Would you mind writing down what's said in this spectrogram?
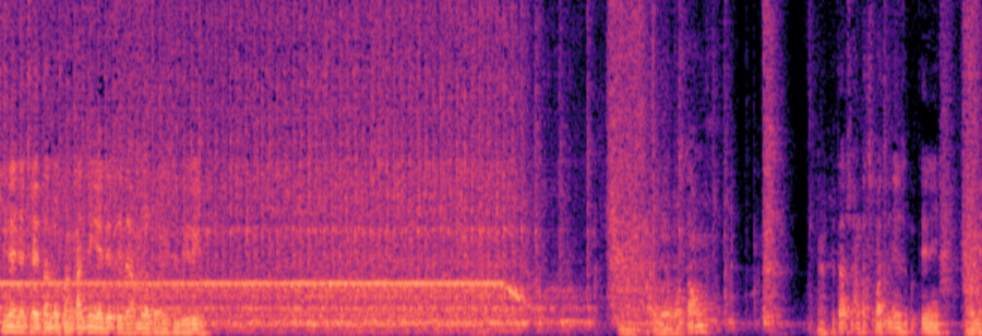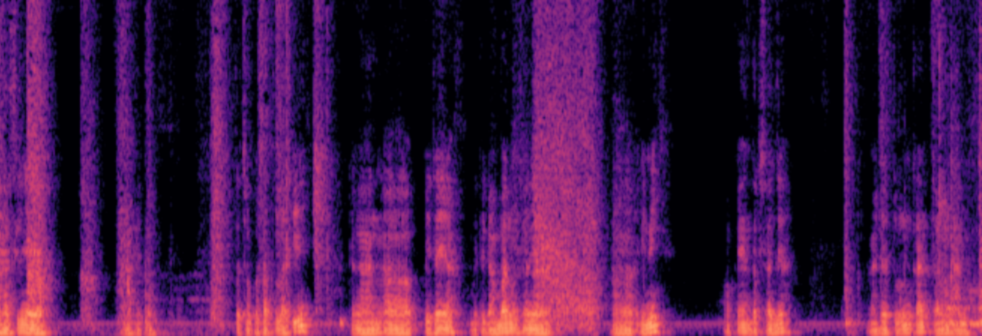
ini hanya jahitan lubang kancing ya dia tidak melubangi sendiri. Nah kita boleh potong. Nah kita harus angkat sepatunya seperti ini. Nah ini hasilnya ya. Nah gitu. Kita coba satu lagi dengan uh, beda ya beda gambar misalnya. Uh, ini. Oke enter saja. Nah kita turunkan jalankan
